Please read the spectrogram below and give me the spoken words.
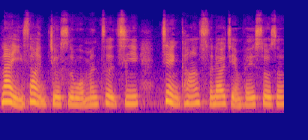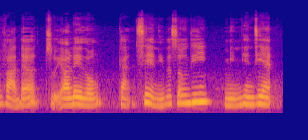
那以上就是我们这期健康食疗减肥瘦身法的主要内容，感谢您的收听，明天见。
